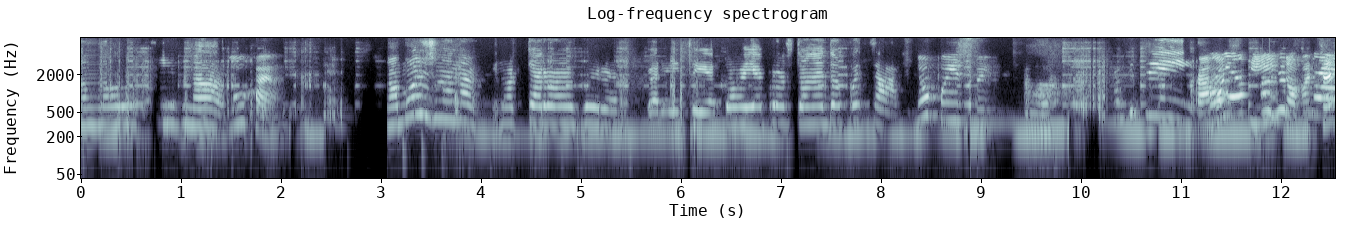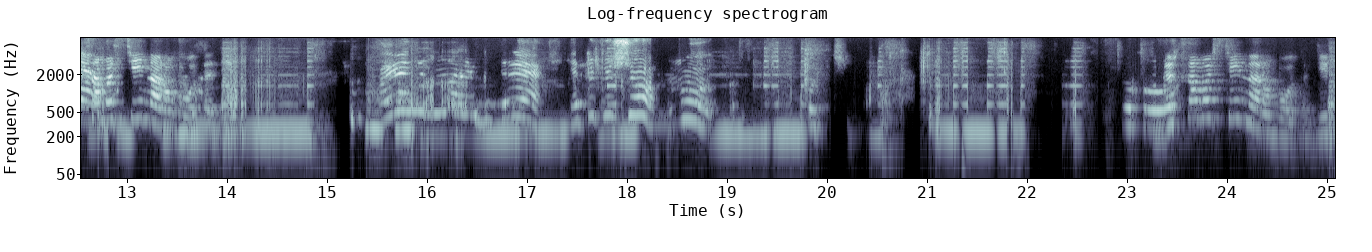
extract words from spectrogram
Анна Слухаю. а можна на, на второй вираз перейти? А то я просто не дописав. Дописуй. Ти? Самостійно, бо це ж самостійна робота. діти. А я не знаю, де. Я тільки що, ну, Це ж самостійна робота, діти.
